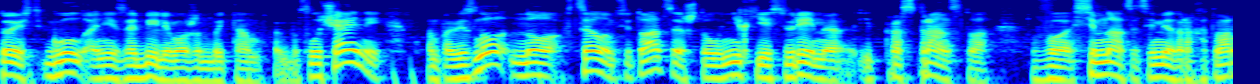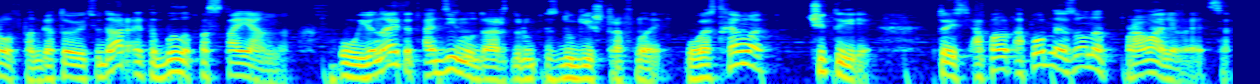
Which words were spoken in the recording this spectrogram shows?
То есть гол они забили, может быть, там как бы случайный, там повезло, но в целом ситуация, что у них есть время и пространство в 17 метрах от ворот подготовить удар, это было постоянно. У Юнайтед один удар с дуги штрафной, у Вестхэма 4. То есть опорная зона проваливается.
